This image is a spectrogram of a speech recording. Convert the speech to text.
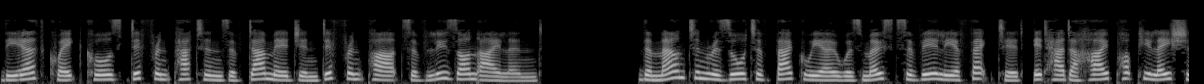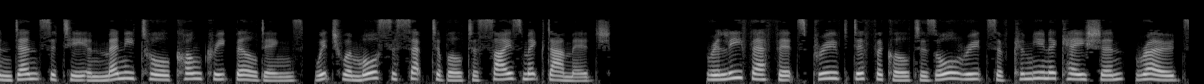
The earthquake caused different patterns of damage in different parts of Luzon Island. The mountain resort of Baguio was most severely affected, it had a high population density and many tall concrete buildings, which were more susceptible to seismic damage. Relief efforts proved difficult as all routes of communication, roads,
